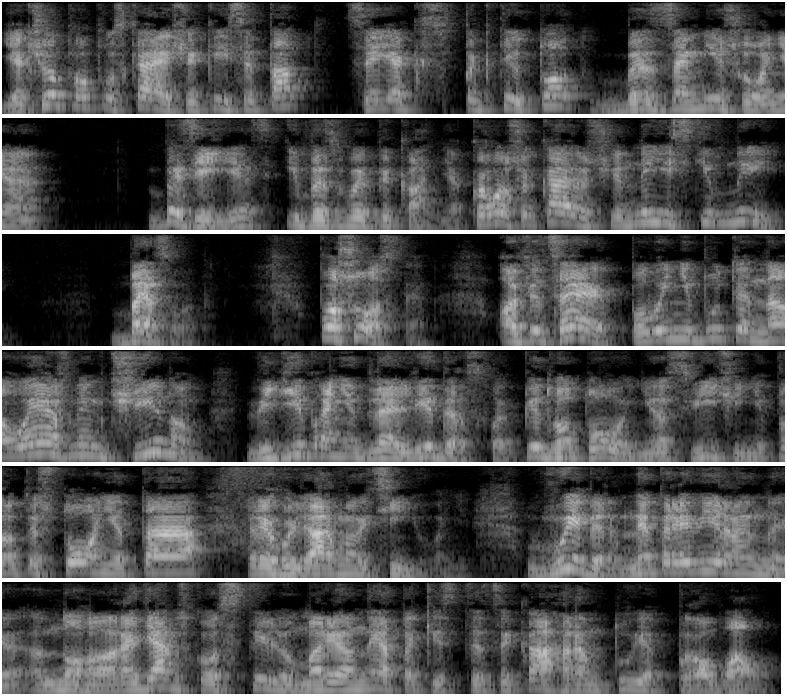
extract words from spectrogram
Якщо пропускаєш якийсь етап, це як спекти торт без замішування, без яєць і без випікання. Коротше кажучи, неїстівний безлад. По шосте. Офіцери повинні бути належним чином відібрані для лідерства, підготовлені, освічені, протестовані та регулярно оцінювані. Вибір неперевіреного радянського стилю маріонеток із ТЦК гарантує провал.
